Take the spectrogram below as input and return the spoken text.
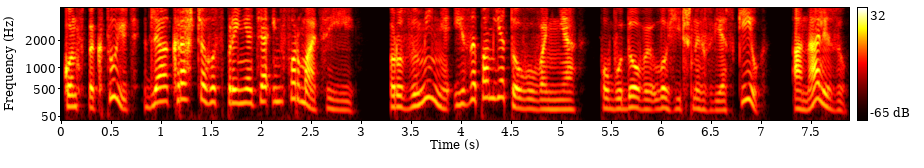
Конспектують для кращого сприйняття інформації, розуміння і запам'ятовування, побудови логічних зв'язків, аналізу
